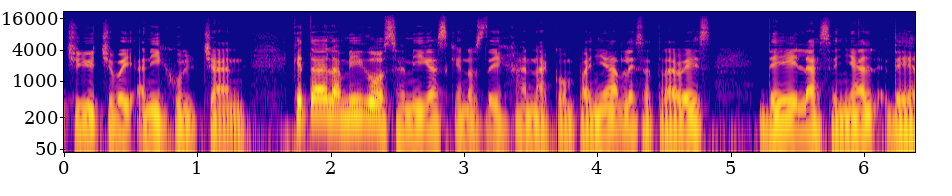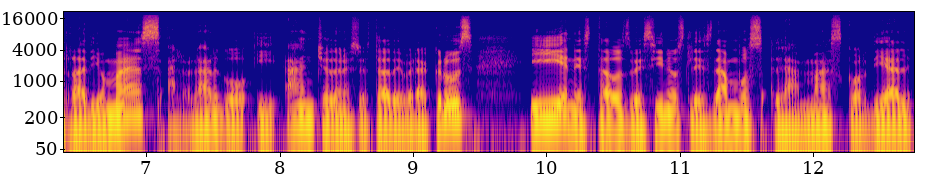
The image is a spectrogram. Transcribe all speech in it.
Chuyuchibay anihulchan ¿Qué tal amigos, amigas que nos dejan acompañarles a través de la señal de Radio Más a lo largo y ancho de nuestro estado de Veracruz y en estados vecinos les damos la más cordial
